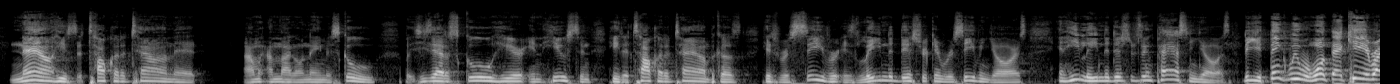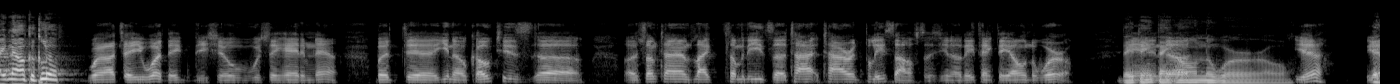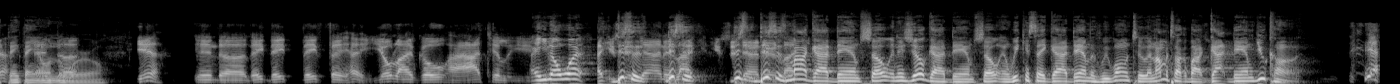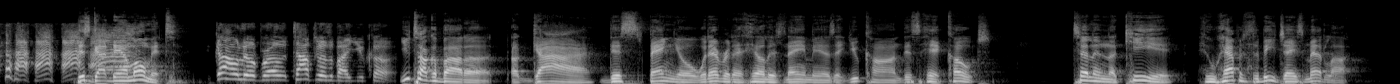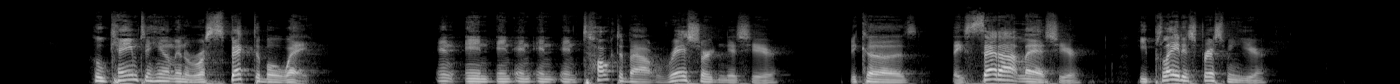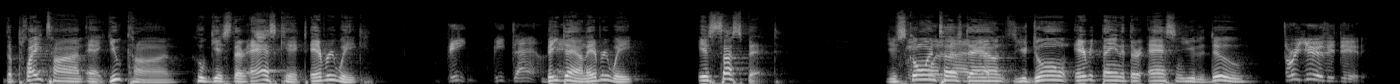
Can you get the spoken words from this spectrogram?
Now he's the talk of the town at I'm, I'm not gonna name his school, but he's at a school here in Houston. He the talk of the town because his receiver is leading the district in receiving yards, and he leading the district in passing yards. Do you think we would want that kid right now, Uncle Cliff? Well, I tell you what, they they sure wish they had him now. But uh, you know, coaches uh, uh, sometimes like some of these uh, ty- tyrant police officers. You know, they think they own the world. They think they uh, own the world. Yeah, They think they own the uh, world. Yeah, and uh, they they they say, hey, your life go how I tell you. And you know what? You this is this like is it. This is this there is and my like goddamn show, and it's your goddamn show, and we can say goddamn if we want to. And I'm gonna talk about goddamn UConn. This goddamn moment. Go on, little brother. Talk to us about UConn. You talk about a a guy, this Spaniel, whatever the hell his name is at UConn, this head coach, telling a kid who happens to be Jace Medlock, who came to him in a respectable way, and and and and and, and talked about redshirting this year because they sat out last year. He played his freshman year. The playtime at UConn, who gets their ass kicked every week, Beat beat down. beat down every week is suspect. You're scoring touchdowns. You're doing everything that they're asking you to do Three years he did it.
